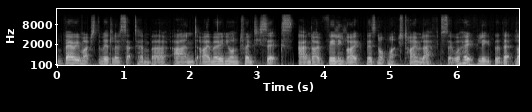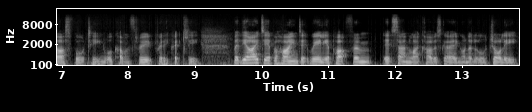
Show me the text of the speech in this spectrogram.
very much the middle of September, and I'm only on 26, and I'm feeling like there's not much time left. So well, hopefully the, that last 14 will come through pretty quickly. But the idea behind it, really, apart from it sounded like I was going on a little jolly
